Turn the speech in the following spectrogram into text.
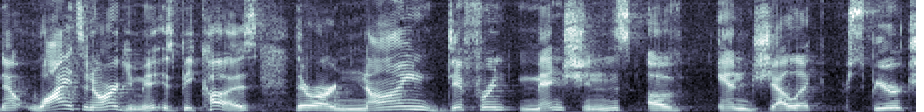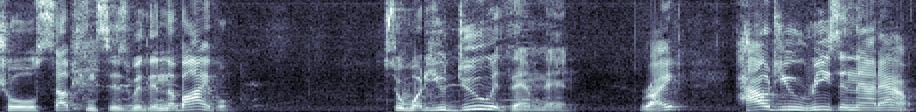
Now, why it's an argument is because there are nine different mentions of angelic spiritual substances within the Bible. So, what do you do with them then? Right? How do you reason that out?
